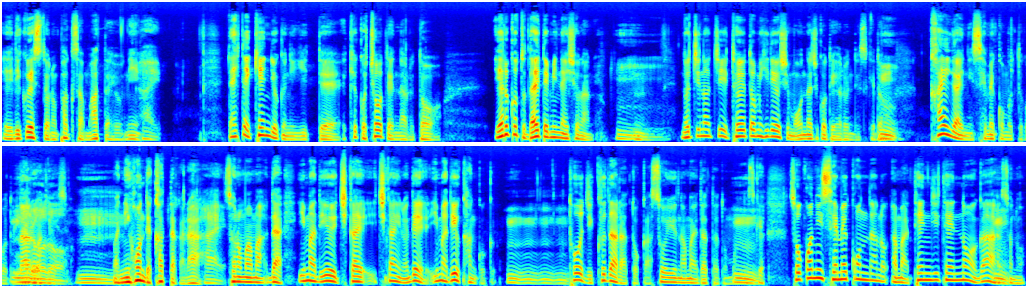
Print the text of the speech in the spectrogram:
えーリクエストのパクさんもあったように、はい。大体権力握って結構頂点になるとやること大体みんな一緒なのよ。うん。後々豊臣秀吉も同じことやるんですけど、うん海外に攻め込むってことをやなるわけですよ。。まあ、日本で勝ったから、はいそのままだ今でいう近い近いので今でいう韓国うんうんうんうん。当時百済とかそういう名前だったと思うんですけど、そこに攻め込んだのあ、まあ、天智天皇が、うんその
